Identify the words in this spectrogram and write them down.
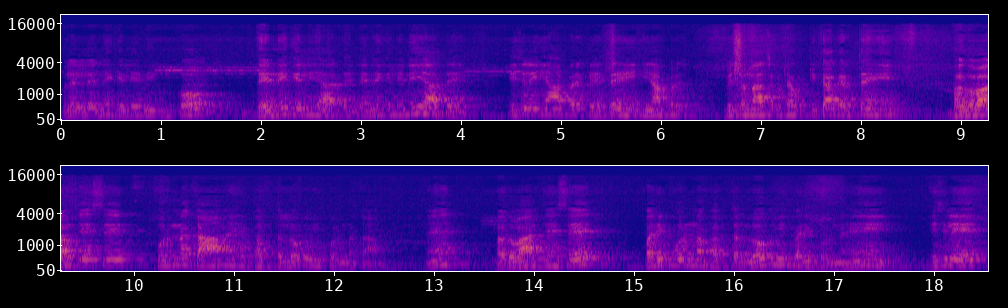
बोले, लेने के लिए नहीं, उनको देने के लिए आते हैं लेने के लिए नहीं आते हैं। इसलिए यहाँ पर कहते हैं, यहाँ पर विश्वनाथ ठाकुर टीका करते हैं भगवान जैसे पूर्ण काम है, भक्त लोग भी पूर्ण काम है, हैं? भगवान जैसे परिपूर्ण भक्त लोग भी परिपूर्ण हैं। इसलिए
